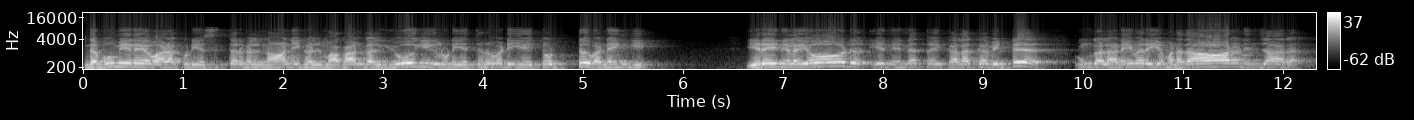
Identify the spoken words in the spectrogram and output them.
இந்த பூமியிலே வாழக்கூடிய சித்தர்கள் நாணிகள் மகான்கள் யோகிகளுடைய திருவடியை தொட்டு வணங்கி. இறைநிலையோடு என் எண்ணத்தை கலக்கவிட்டு உங்கள் அனைவரையும் மனதார நெஞ்சார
